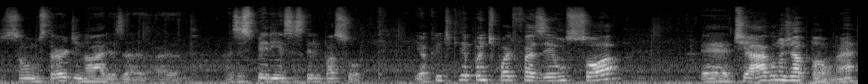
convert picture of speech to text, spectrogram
são extraordinárias a, a, as experiências que ele passou. E eu acredito que depois a gente pode fazer um só é, Thiago no Japão, né?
